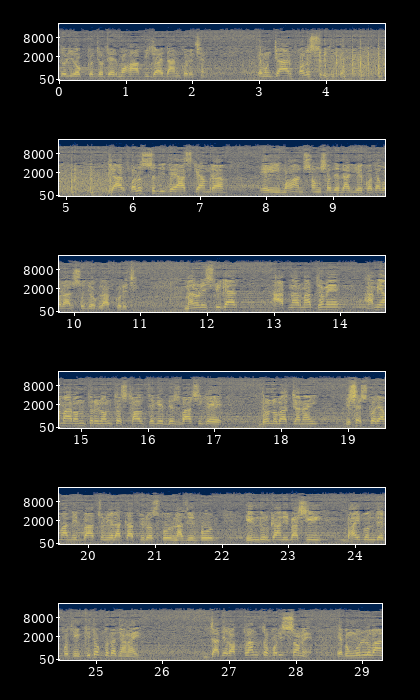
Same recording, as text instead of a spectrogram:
দলীয় ঐক্যজোটের মহা বিজয় দান করেছেন। এবং যার ফলশ্রুতিতে যার ফলশ্রুতিতে আজকে আমরা এই মহান সংসদে দাঁড়িয়ে কথা বলার সুযোগ লাভ করেছি। মাননীয় স্পিকার, আপনার মাধ্যমে আমি আমার অন্তরের অন্তঃস্থল থেকে দেশবাসীকে ধন্যবাদ জানাই। বিশেষ করে আমার নির্বাচনী এলাকা পিরোজপুর, নাজিরপুর, ইন্দুরকানিবাসী ভাই বোনদের প্রতি কৃতজ্ঞতা জানাই। যাদের অক্লান্ত পরিশ্রমে এবং মূল্যবান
